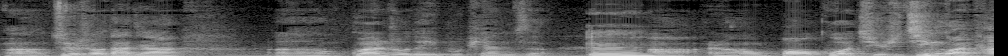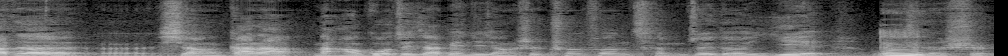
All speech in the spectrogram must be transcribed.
啊、最受大家呃关注的一部片子。嗯啊，然后包括其实尽管他在呃像戛纳拿过最佳编剧奖是《春风沉醉的夜》，我记得是。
